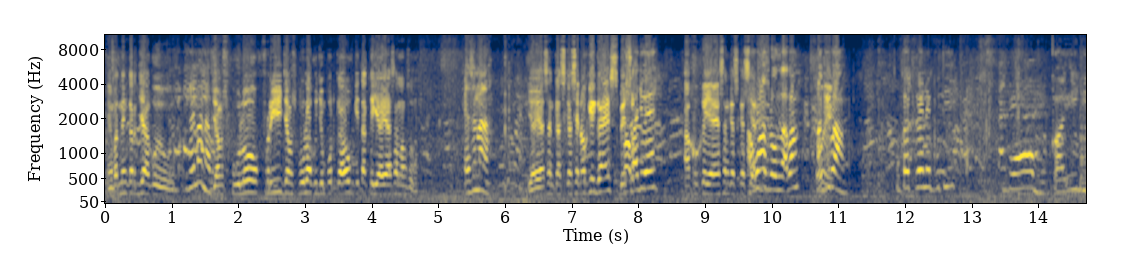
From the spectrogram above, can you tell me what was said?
Yang penting kerja aku. Mana? Jam 10 free, jam 10 aku jemput kau, kita ke yayasan langsung. Ya sana. Yayasan kasih kasihan. Oke guys, Bawa besok baju ya. aku ke yayasan kasih kasihan. Awas lo enggak bang. Iya. bang. Muka keren putih. Wah, muka ini.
